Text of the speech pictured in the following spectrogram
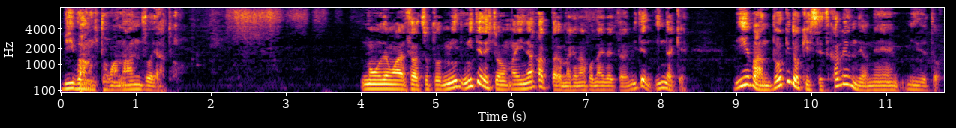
ビバンとは何ぞやと。もうでもあれさ、ちょっと見見てる人、まあ、いなかったんだけどな、この間言ったら見ていいんだっけ？ビーバンドキドキして疲れるんだよね、見ると。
